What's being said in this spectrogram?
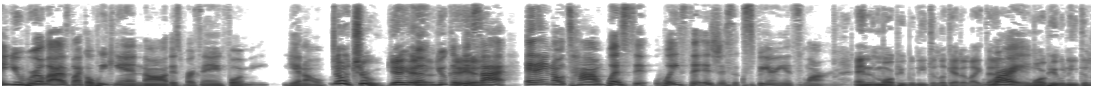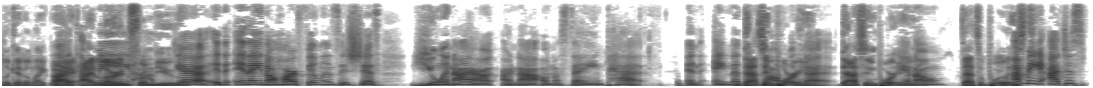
and you realize like a weekend, nah, this person ain't for me. You know, No, true. Yeah, you yeah. can you can Yeah, yeah. decide. It ain't no time wasted. Wasted. It's just experience learned. And more people need to look at it like that. Right. More people need to look at it like, Like, right, I, mean, learned from you. Yeah, it, it ain't no hard feelings. It's just you and I are, are not on the same path, and ain't nothing That's wrong important. with that. That's important. You know? That's important. I mean, I just,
